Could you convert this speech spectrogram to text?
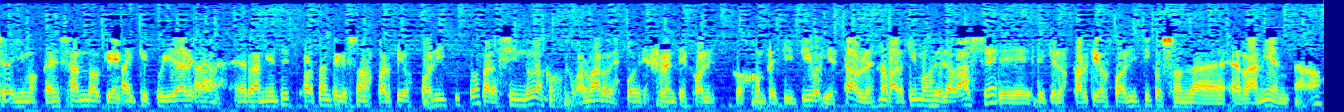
seguimos pensando que hay que cuidar la herramienta importante que son los partidos políticos para sin duda conformar después de frentes políticos competitivos y estables, ¿no? Partimos de la base de, que los partidos políticos son la herramienta, ¿no?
